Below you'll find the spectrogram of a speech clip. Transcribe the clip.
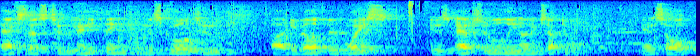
access to anything from the school to uh, develop their voice is absolutely unacceptable. And so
